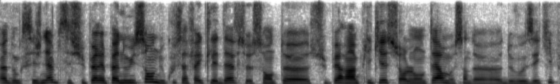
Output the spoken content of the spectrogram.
Ah, donc c'est génial, c'est super épanouissant. Du coup, ça fait que les devs se sentent euh, super impliqués sur le long terme au sein de, vos équipes.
